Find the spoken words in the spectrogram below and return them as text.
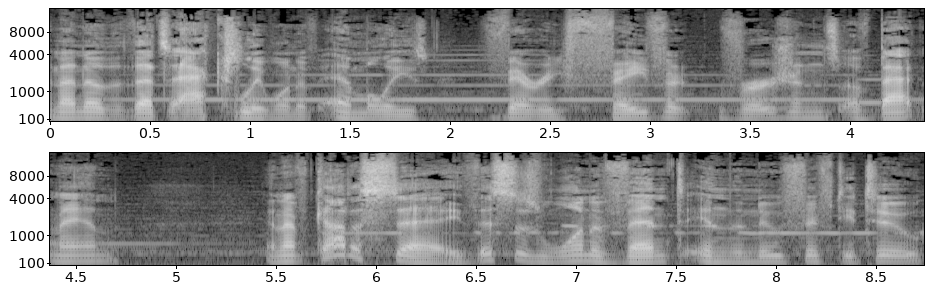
and I know that that's actually one of Emily's very favorite versions of Batman. And I've got to say, this is one event in the new 52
